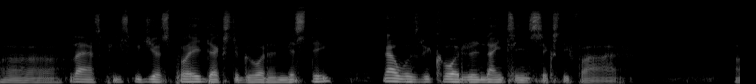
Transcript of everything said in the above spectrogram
uh, last piece we just played, Dexter Gordon and Misty. That was recorded in 1965. Uh,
